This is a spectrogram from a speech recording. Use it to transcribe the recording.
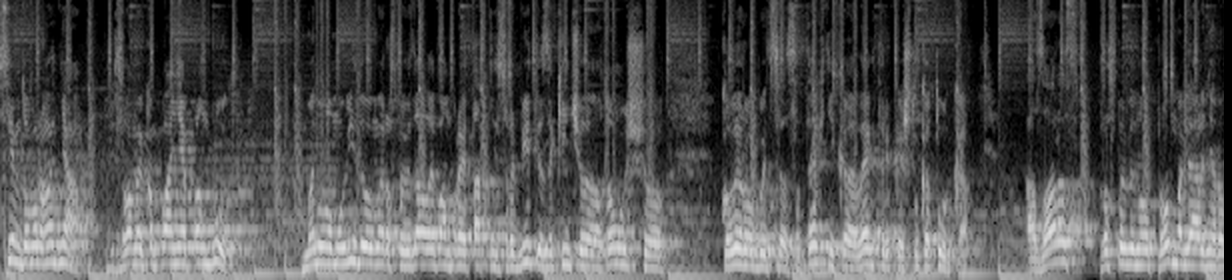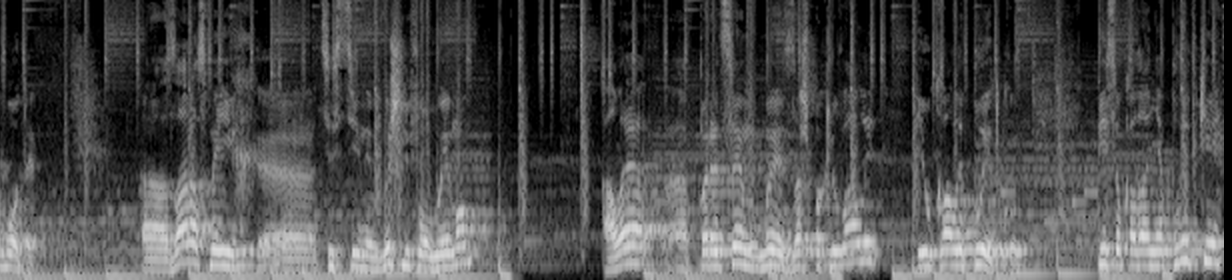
Всім доброго дня! З вами компанія Панбут. В минулому відео ми розповідали вам про етапність робіт і закінчили на тому, що коли робиться сантехніка, електрика і штукатурка. А зараз розповімо про малярні роботи. Е, Зараз ми їх, е, ці стіни вишліфовуємо, але е, перед цим ми зашпаклювали і уклали плитку. Після укладання плитки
